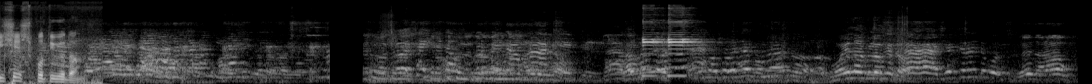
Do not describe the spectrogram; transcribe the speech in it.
বিশেষ প্রতিবেদন চার হাজার টাকা লাগবে চার হাজার টাকা কি আমি নিজের পকেট থেকে দেবো পৌরসভা নাকি দেউলিয়া হয়ে গেছে পৌরসভা চার হাজার টাকা নেয়। ঠিক আছে এই তো হচ্ছে পৌরসভা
